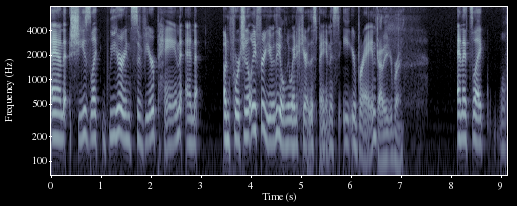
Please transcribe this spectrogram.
And she's like we are in severe pain. And unfortunately for you the only way to cure this pain is to eat your brain. Gotta eat your brain. and it's like well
